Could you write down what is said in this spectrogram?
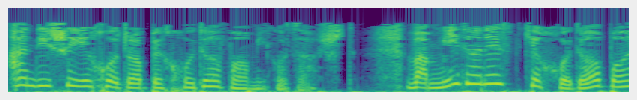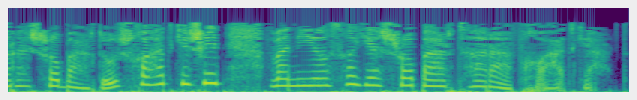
اندیشه خود را به خدا وامی گذاشت و می‌دانست که خدا بارش را بر دوش خواهد کشید و نیازهایش را برطرف خواهد کرد.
